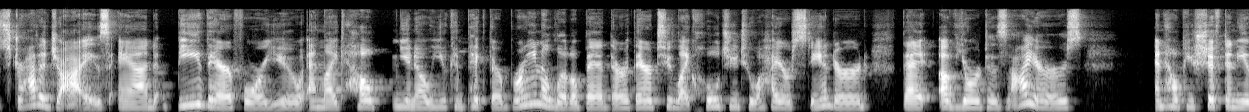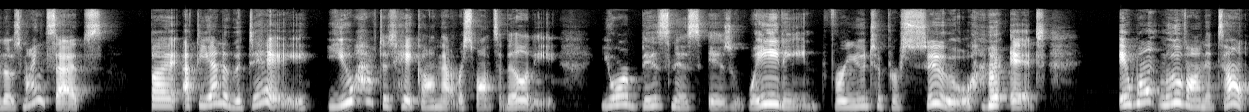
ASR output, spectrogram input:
strategize and be there for you and like help, you know, you can pick their brain a little bit. They're there to like hold you to a higher standard that of your desires and help you shift any of those mindsets. But at the end of the day, you have to take on that responsibility. Your business is waiting for you to pursue it. It won't move on its own.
